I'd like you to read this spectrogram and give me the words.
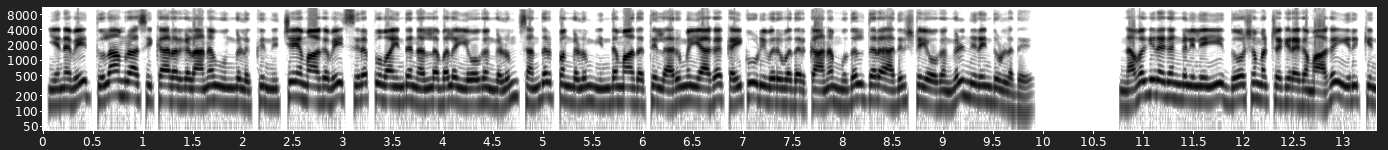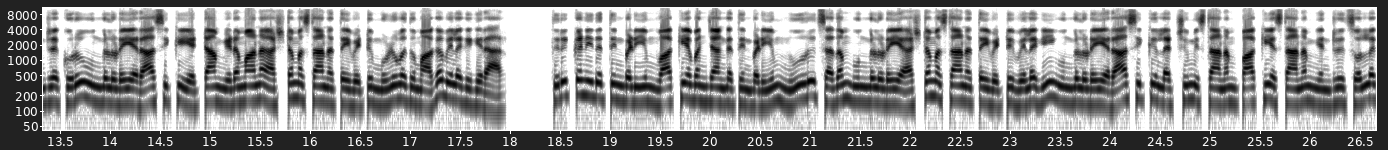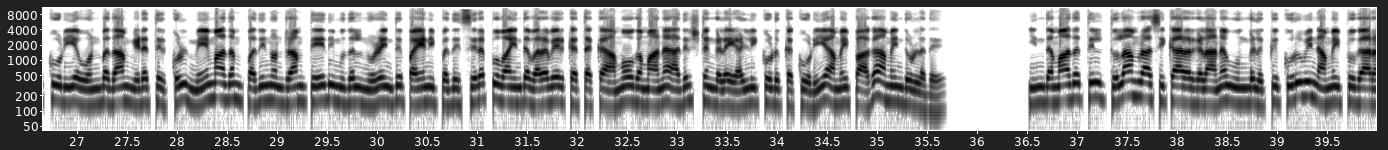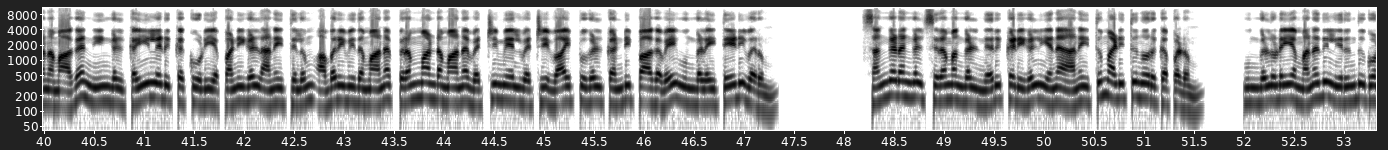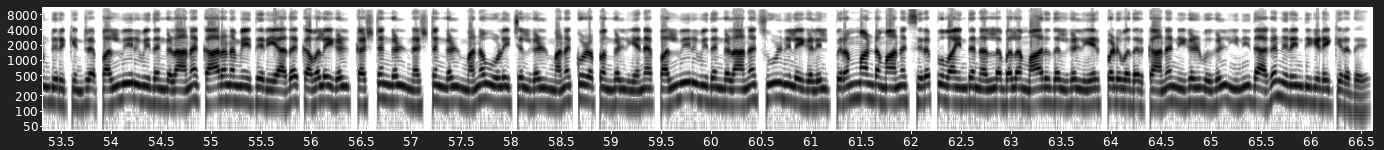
எனவே துலாம் ராசிக்காரர்களான உங்களுக்கு நிச்சயமாகவே சிறப்பு வாய்ந்த நல்லபல யோகங்களும் சந்தர்ப்பங்களும் இந்த மாதத்தில் அருமையாக கைகூடி வருவதற்கான முதல்தர அதிர்ஷ்ட யோகங்கள் நிறைந்துள்ளது. நவகிரகங்களிலேயே தோஷமற்ற கிரகமாக இருக்கின்ற குரு உங்களுடைய ராசிக்கு எட்டாம் இடமான அஷ்டமஸ்தானத்தை விட்டு முழுவதுமாக விலகுகிறார். திருக்கணிதத்தின்படியும் வாக்கிய பஞ்சாங்கத்தின்படியும் நூறு சதம் உங்களுடைய அஷ்டமஸ்தானத்தை விட்டு விலகி உங்களுடைய ராசிக்கு லட்சுமி ஸ்தானம் பாக்கியஸ்தானம் என்று சொல்லக்கூடிய ஒன்பதாம் இடத்திற்குள் மே மாதம் பதினொன்றாம் தேதி முதல் நுழைந்து பயணிப்பது சிறப்பு வாய்ந்த வரவேற்கத்தக்க அமோகமான அதிர்ஷ்டங்களை அள்ளிக் கொடுக்கக்கூடிய அமைப்பாக அமைந்துள்ளது. இந்த மாதத்தில் துலாம் ராசிக்காரர்களான உங்களுக்கு குருவின் அமைப்பு காரணமாக நீங்கள் கையிலெடுக்கக்கூடிய பணிகள் அனைத்திலும் அபரிவிதமான பிரம்மாண்டமான வெற்றி மேல் வெற்றி வாய்ப்புகள் கண்டிப்பாகவே உங்களை தேடி வரும். சங்கடங்கள் சிரமங்கள் நெருக்கடிகள் என அனைத்தும் அடித்து நொறுக்கப்படும். உங்களுடைய மனதில் இருந்து கொண்டிருக்கின்ற பல்வேறு விதங்களான காரணமே தெரியாத கவலைகள் கஷ்டங்கள் நஷ்டங்கள் மன உளைச்சல்கள் மனக்குழப்பங்கள் என பல்வேறு விதங்களான சூழ்நிலைகளில் பிரம்மாண்டமான சிறப்பு வாய்ந்த நல்லபல மாறுதல்கள் ஏற்படுவதற்கான நிகழ்வுகள் இனிதாக நிறைந்து கிடைக்கிறது.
